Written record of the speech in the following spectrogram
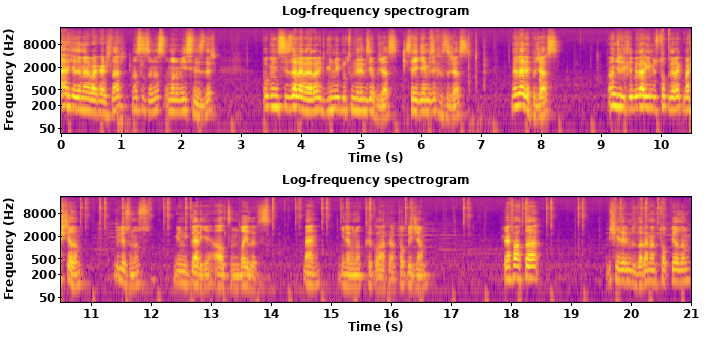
Herkese merhaba arkadaşlar. Nasılsınız? Umarım iyisinizdir. Bugün sizlerle beraber günlük rutinlerimizi yapacağız. SG'mizi kasacağız. Neler yapacağız? Öncelikle bir vergimizi toplayarak başlayalım. Biliyorsunuz günlük vergi altın bayılırız. Ben yine bunu 40 olana kadar toplayacağım. Refahta bir şeylerimiz var. Hemen toplayalım.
